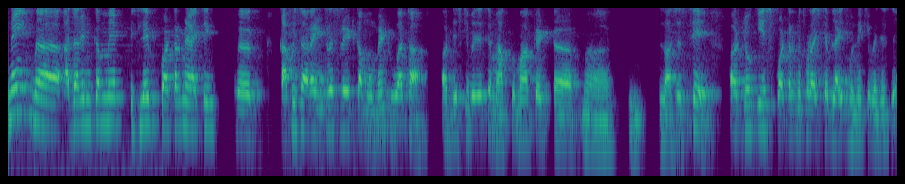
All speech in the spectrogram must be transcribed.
नहीं अदर इनकम में पिछले क्वार्टर में आई थिंक काफ़ी सारा इंटरेस्ट रेट का मूवमेंट हुआ था और जिसकी वजह से मार्क टू मार्केट लॉसेस थे और जो कि इस क्वार्टर में थोड़ा स्टेबलाइज होने की वजह से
